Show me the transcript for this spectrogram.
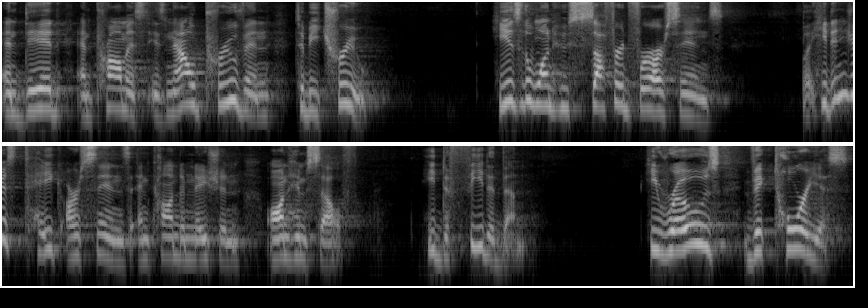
and did and promised is now proven to be true. He is the one who suffered for our sins, but he didn't just take our sins and condemnation on himself, he defeated them. He rose victorious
